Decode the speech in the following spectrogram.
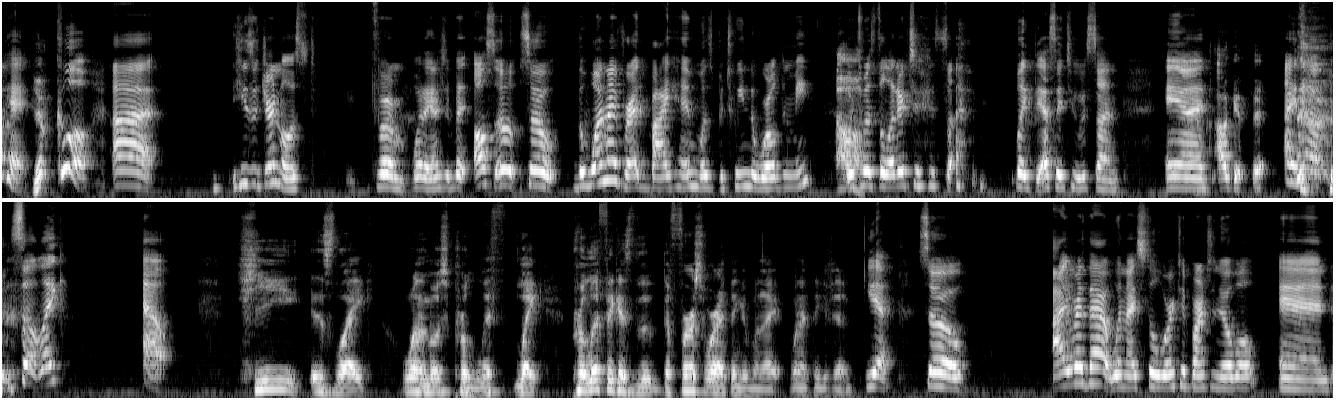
Okay. Yep. Cool. Uh, he's a journalist, from what I understand. But also, so the one I've read by him was Between the World and Me, Ah. which was the letter to his son, like the essay to his son. And I'll get there. I know. so like, ow. He is like one of the most prolific. Like prolific is the the first word I think of when I when I think of him. Yeah. So I read that when I still worked at Barnes and Noble, and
